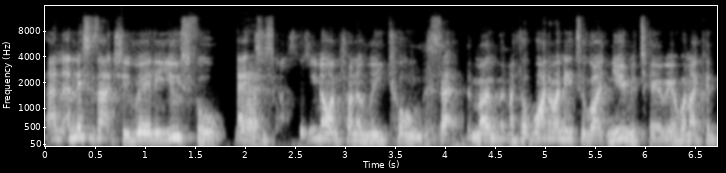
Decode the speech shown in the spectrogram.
And, and this is actually really useful Yeah. exercise because you know I'm trying to retool the set at the moment. I thought, why do I need to write new material when I can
